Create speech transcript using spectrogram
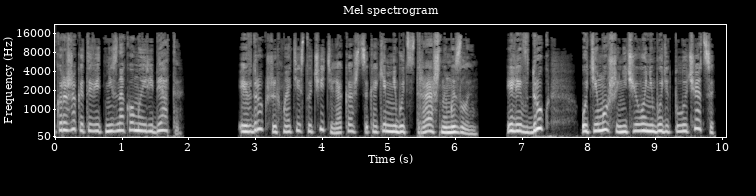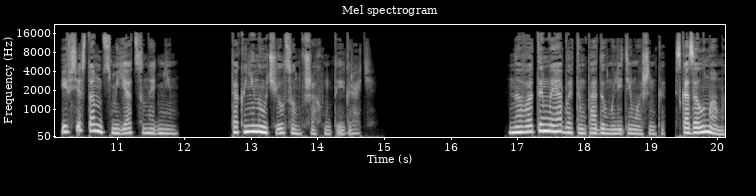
кружок — это ведь незнакомые ребята. И вдруг шахматист-учитель окажется каким-нибудь страшным и злым. Или вдруг у Тимоши ничего не будет получаться, и все станут смеяться над ним. Так и не научился он в шахматы играть. «Ну вот и мы об этом подумали, Тимошенька», — сказала мама.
